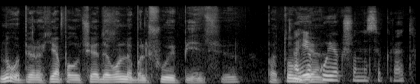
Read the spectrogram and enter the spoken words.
Ну, во-первых, я получаю довольно большую пенсию. Потом а я, яку, якщо не секрет?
